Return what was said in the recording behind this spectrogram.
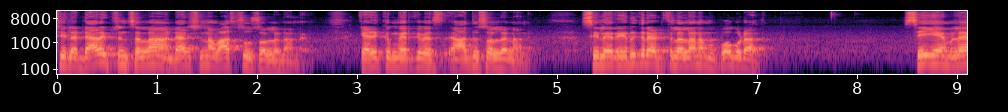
சில டைரக்ஷன்ஸ் எல்லாம் டைரக்ஷனாக வாஸ்து சொல்ல நான். கிழக்கு மேற்கு அது சொல்ல நான். சிலர் இருக்கிற இடத்துலலாம் நம்ம போகக்கூடாது. சிஎம்மில்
